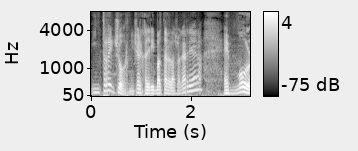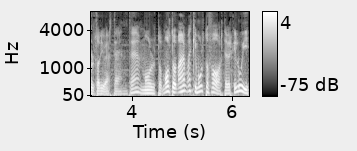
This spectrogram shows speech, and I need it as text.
In tre giorni cerca di ribaltare la sua carriera. È molto divertente, molto, molto, ma anche molto forte perché lui.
